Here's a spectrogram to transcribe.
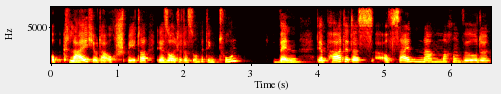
ob gleich oder auch später, der sollte das unbedingt tun. Wenn der Pate das auf seinen Namen machen würde,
